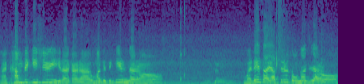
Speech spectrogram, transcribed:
まあ、完璧主義だから、うまくできるんだろう。お前、レーザーやってると同じだろ。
